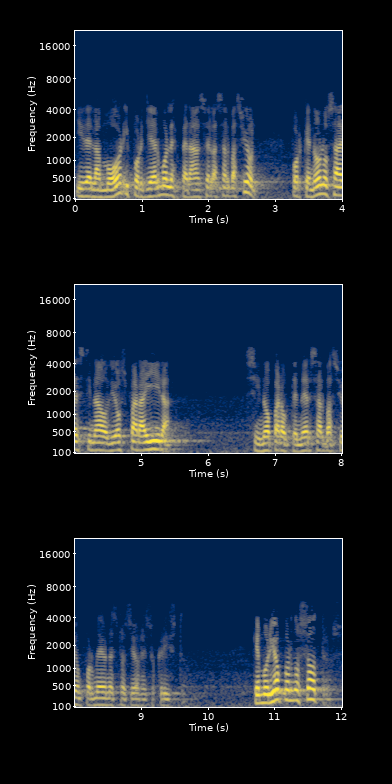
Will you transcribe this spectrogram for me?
y del amor y por yermo la esperanza de la salvación, porque no nos ha destinado Dios para ira, sino para obtener salvación por medio de nuestro Señor Jesucristo, que murió por nosotros,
